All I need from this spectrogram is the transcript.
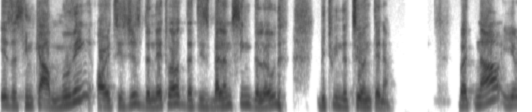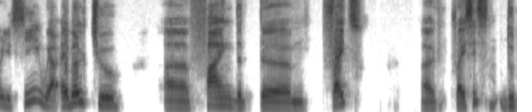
is the SIM card moving or it is just the network that is balancing the load between the two antenna? But now here you see we are able to uh, find the, the um, freight uh, traces, do,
